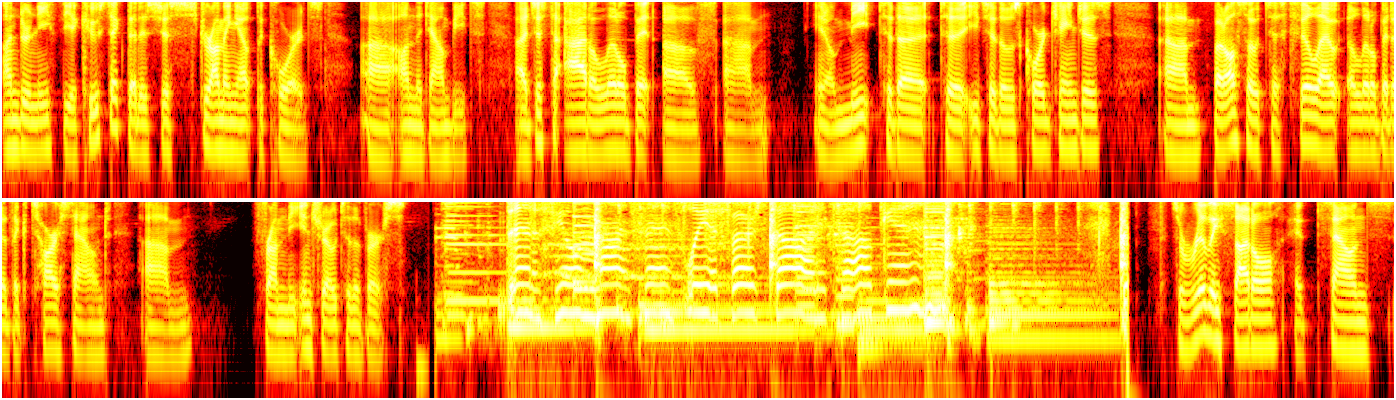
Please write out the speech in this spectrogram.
underneath the acoustic that is just strumming out the chords uh, on the downbeats, uh, just to add a little bit of um, you know meat to the to each of those chord changes um, but also to fill out a little bit of the guitar sound um, from the intro to the verse Been a few months since we had first started talking. so really subtle it sounds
